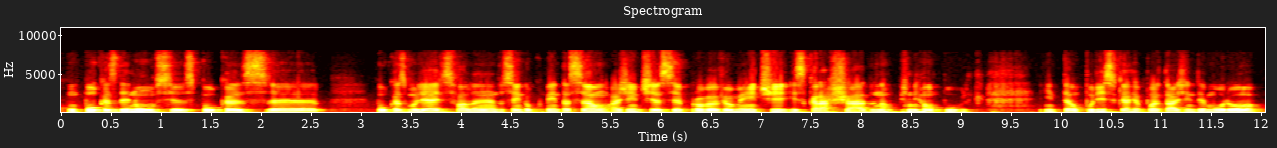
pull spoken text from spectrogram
com poucas denúncias, poucas, é, poucas mulheres falando, sem documentação, a gente ia ser provavelmente escrachado na opinião pública. Então, por isso que a reportagem demorou,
